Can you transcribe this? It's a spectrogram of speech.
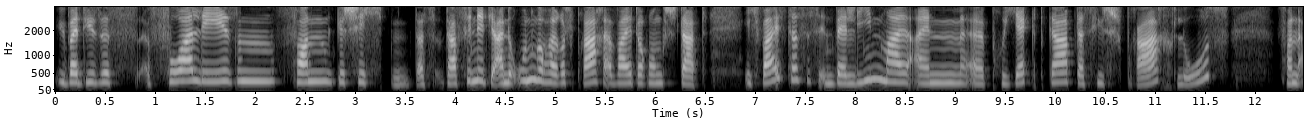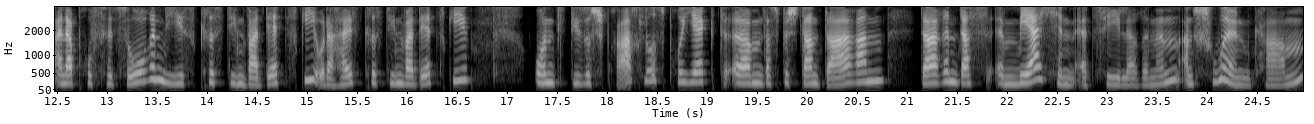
über dieses Vorlesen von Geschichten. Das, da findet ja eine ungeheure Spracherweiterung statt. Ich weiß, dass es in Berlin mal ein äh, Projekt gab, das hieß Sprachlos von einer Professorin, die hieß Christine Wadetzky oder heißt Christine Wadetzky. Und dieses Sprachlos-Projekt, ähm, das bestand daran, darin, dass äh, Märchenerzählerinnen an Schulen kamen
